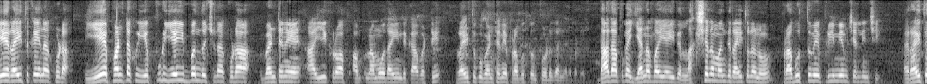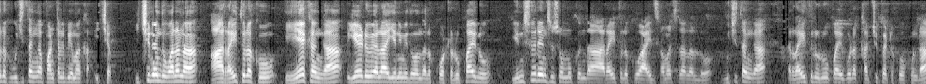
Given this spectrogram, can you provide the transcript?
ఏ రైతుకైనా కూడా ఏ పంటకు ఎప్పుడు ఏ ఇబ్బంది వచ్చినా కూడా వెంటనే ఆ ఈ క్రాప్ నమోదైంది కాబట్టి రైతుకు వెంటనే ప్రభుత్వం తోడుగా నిలబడేది. దాదాపుగా ఎనభై ఐదు లక్షల మంది రైతులను ప్రభుత్వమే ప్రీమియం చెల్లించి రైతులకు ఉచితంగా పంటల బీమా ఇచ్చాం ఇచ్చినందువలన ఆ రైతులకు ఏకంగా ఏడు వేల ఎనిమిది వందల కోట్ల రూపాయలు ఇన్సూరెన్స్ సొమ్ము కింద ఆ రైతులకు ఐదు సంవత్సరాలలో ఉచితంగా రైతులు రూపాయి కూడా ఖర్చు పెట్టుకోకుండా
